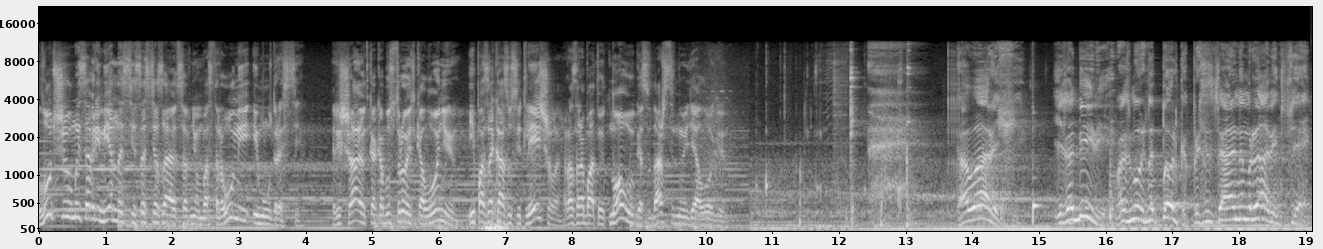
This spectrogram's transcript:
Лучшие умы современности состязаются в нем в остроумии и мудрости. Решают, как обустроить колонию и по заказу Светлейшего разрабатывают новую государственную идеологию. Товарищи, изобилие возможно только при социальном равенстве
